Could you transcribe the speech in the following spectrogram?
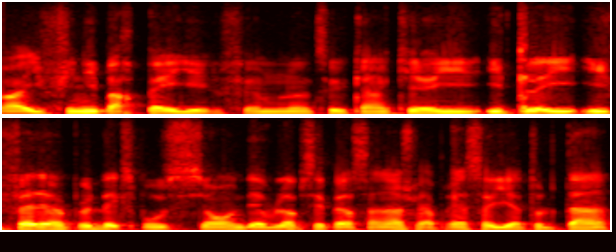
Ah, il finit par payer le film, là, quand il, il, te fait un peu d'exposition, il développe ses personnages, puis après ça, il y a tout le temps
